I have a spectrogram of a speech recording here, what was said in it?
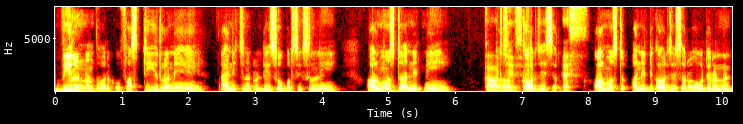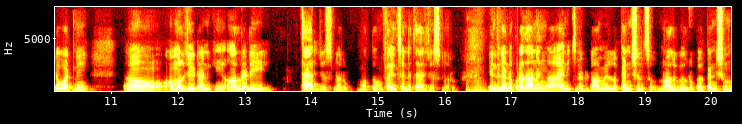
వీలున్నంత వరకు ఫస్ట్ ఇయర్లోనే ఆయన ఇచ్చినటువంటి సూపర్ సిక్స్ని ఆల్మోస్ట్ అన్నిటినీ కవర్ కవర్ చేశారు. ఆల్మోస్ట్ అన్నిటిని కవర్ చేశారు. ఒకటి రెండు ఉంటే వాటిని అమలు చేయడానికి ఆల్రెడీ తయారు చేస్తున్నారు. మొత్తం ఫైల్స్ అన్ని తయారు చేస్తున్నారు. ఎందుకంటే ప్రధానంగా ఆయన ఇచ్చినటువంటి హామీల్లో పెన్షన్స్ నాలుగు వేల రూపాయల పెన్షన్.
